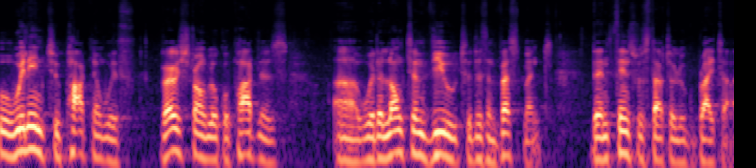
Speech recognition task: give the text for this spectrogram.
who are willing to partner with very strong local partners uh, with a long-term view to this investment, then things will start to look brighter.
